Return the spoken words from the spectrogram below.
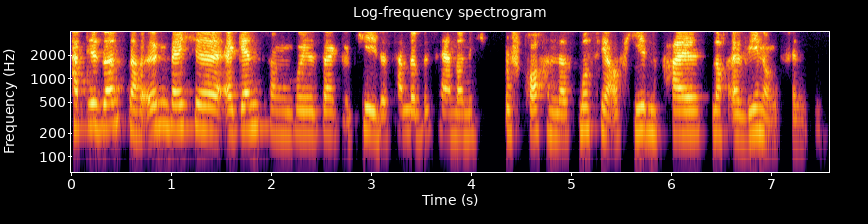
Habt ihr sonst noch irgendwelche Ergänzungen, wo ihr sagt, okay, das haben wir bisher noch nicht besprochen, das muss hier auf jeden Fall noch Erwähnung finden?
